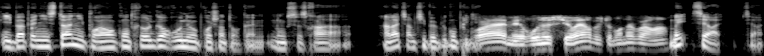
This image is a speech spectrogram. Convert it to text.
il bat Peniston, il pourrait rencontrer Holger Rune au prochain tour quand même. Donc ce sera un match un petit peu plus compliqué. Ouais, mais Rune sur herbe, je demande à voir. Hein. Oui, c'est vrai, c'est vrai.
